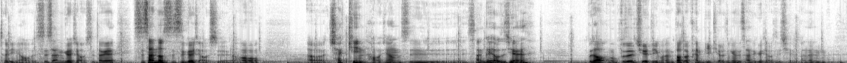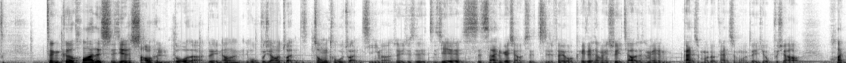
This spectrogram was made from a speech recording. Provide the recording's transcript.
特定的十三个小时，大概十三到十四个小时，然后。呃，check in 好像是三个小时前，不知道，我不是很确定，反正到时候看 detail，应该是三四个小时前。反正整个花的时间少很多了，对。然后我不需要转中途转机嘛，所以就是直接十三个小时直飞，我可以在上面睡觉，在上面干什么都干什么，对，就不需要换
